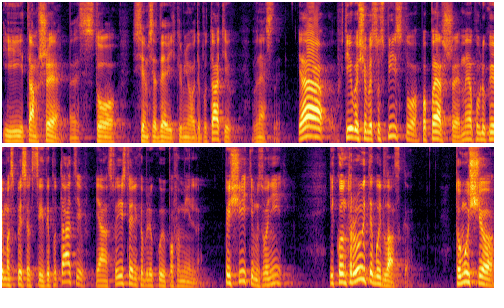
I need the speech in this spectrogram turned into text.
і там ще е, 179 крім нього депутатів внесли. Я хотів би, щоб суспільство, по-перше, ми опублікуємо список цих депутатів. Я на своїй сторінці публікую пофамільно. Пишіть їм, дзвоніть. І контролюйте, будь ласка. Тому що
